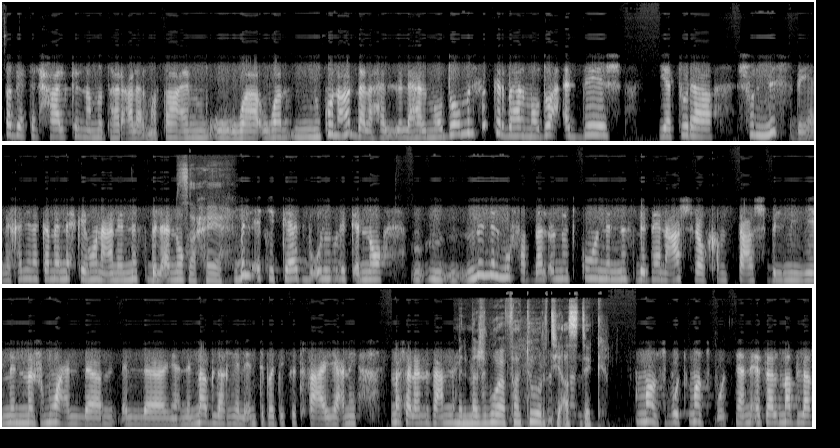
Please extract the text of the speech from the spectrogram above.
بطبيعة الحال كلنا بنظهر على المطاعم ونكون عرضة لهالموضوع. وبنفكر بهالموضوع قديش يا ترى شو النسبة؟ يعني خلينا كمان نحكي هون عن النسبة لأنه صحيح. بالاتيكيت بيقولوا لك إنه من المفضل إنه تكون النسبة بين 10 و 15% من مجموع ال ال يعني المبلغ يلي أنت بدك تدفعي. يعني مثلا إذا عم من مجموع فاتورتي قصدك. مزبوط مزبوط. يعني إذا المبلغ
